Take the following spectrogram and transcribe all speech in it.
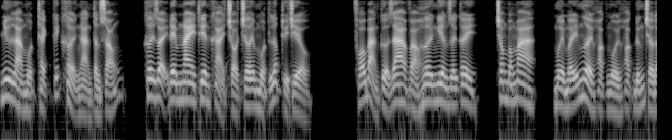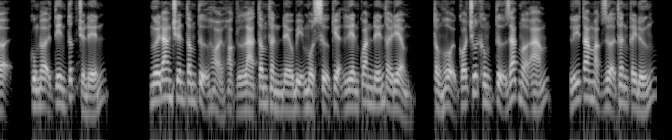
như là một thạch kích khởi ngàn tầng sóng, khơi dậy đêm nay thiên khải trò chơi một lớp thủy triều. Phó bản cửa ra vào hơi nghiêng dưới cây, trong bóng ma, mười mấy người hoặc ngồi hoặc đứng chờ đợi, cùng đợi tin tức truyền đến. Người đang chuyên tâm tự hỏi hoặc là tâm thần đều bị một sự kiện liên quan đến thời điểm, Tổng hội có chút không tự giác mờ ám, Lý Tam mặc dựa thân cây đứng,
